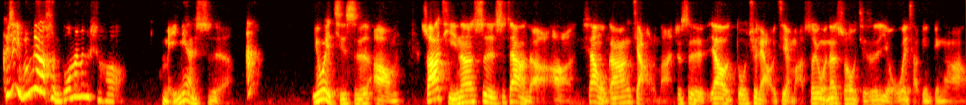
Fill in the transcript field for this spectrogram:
可是你不是面了很多吗？那个时候没面试啊，因为其实啊、刷题呢是是这样的啊、像我刚刚讲了嘛，就是要多去了解嘛，所以我那时候其实有问小丁丁啊，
